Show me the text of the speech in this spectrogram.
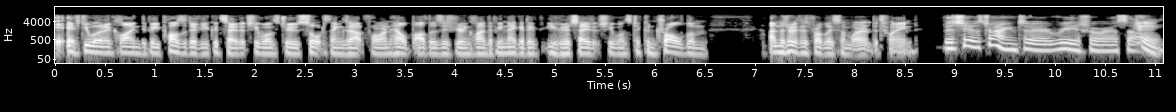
If you were inclined to be positive, you could say that she wants to sort things out for and help others. If you're inclined to be negative, you could say that she wants to control them. And the truth is probably somewhere in between. But she was trying to reassure herself Mm,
